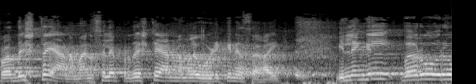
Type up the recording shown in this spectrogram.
പ്രതിഷ്ഠയാണ് മനസ്സിലെ പ്രതിഷ്ഠയാണ് നമ്മളെ ഒഴുക്കിനെ സഹായിക്കുക ഇല്ലെങ്കിൽ വെറും ഒരു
